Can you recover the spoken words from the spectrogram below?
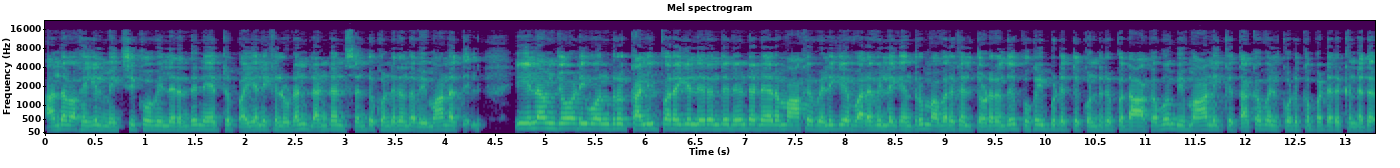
அந்த வகையில் மெக்சிகோவிலிருந்து நேற்று பயணிகளுடன் லண்டன் சென்று கொண்டிருந்த விமானத்தில் இளம் ஜோடி ஒன்று கழிப்பறையில் இருந்து நீண்ட நேரமாக வெளியே வரவில்லை என்றும் அவர்கள் தொடர்ந்து புகைப்பிடித்துக் கொண்டிருப்பதாகவும் விமானிக்கு தகவல் கொடுக்கப்பட்டிருக்கின்றது.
